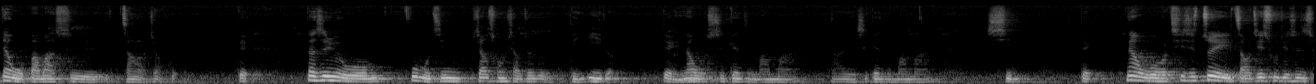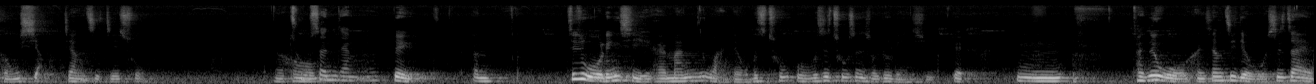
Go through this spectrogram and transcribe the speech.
但我爸妈是长老教会，对，但是因为我父母亲比较从小就离异了，对，那我是跟着妈妈，然后也是跟着妈妈信，对，那我其实最早接触就是从小这样子接触，然后出生这样，对，嗯，其实我灵起还蛮晚的，我不是出我不是出生的时候就灵起，对，嗯，反正我很像记得我是在。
